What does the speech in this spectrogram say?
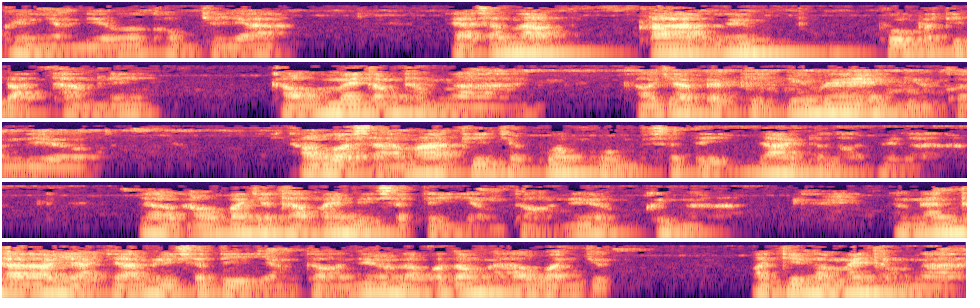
เพียงอย่างเดียวก็คงจะยาก แต่สำหรับพระหรือผู้ปฏิบัติธรรมนี่เขาไม่ต้องทำงาน เขาจะไปปลีกวิเวกอยู่คนเดียว เขาก็สามารถที่จะควบคุมสติได้ตลอดเวลา แล้วเขาก็จะทำให้มีสติอย่างต่อเนื่องขึ้นมา ดังนั้นถ้าเราอยากจะมีสติอย่างต่อเนื่องเราก็ต้องหาวันหยุด วันที่เราไม่ทำงาน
